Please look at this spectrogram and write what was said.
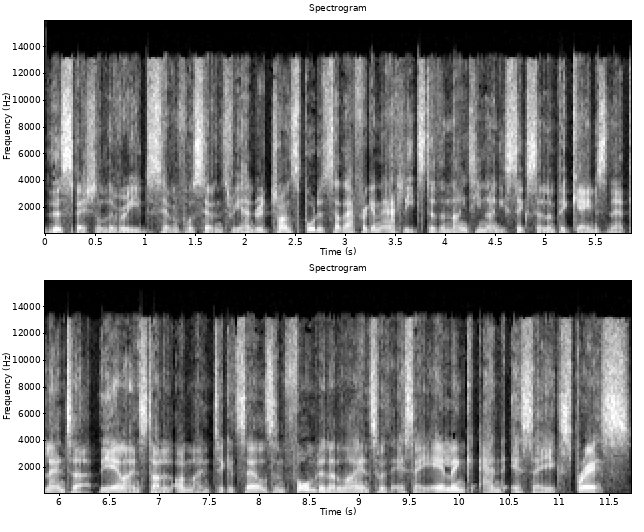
This special liveried 747-300 transported South African athletes to the 1996 Olympic Games in Atlanta. The airline started online ticket sales and formed an alliance with SA Airlink and SA Express.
